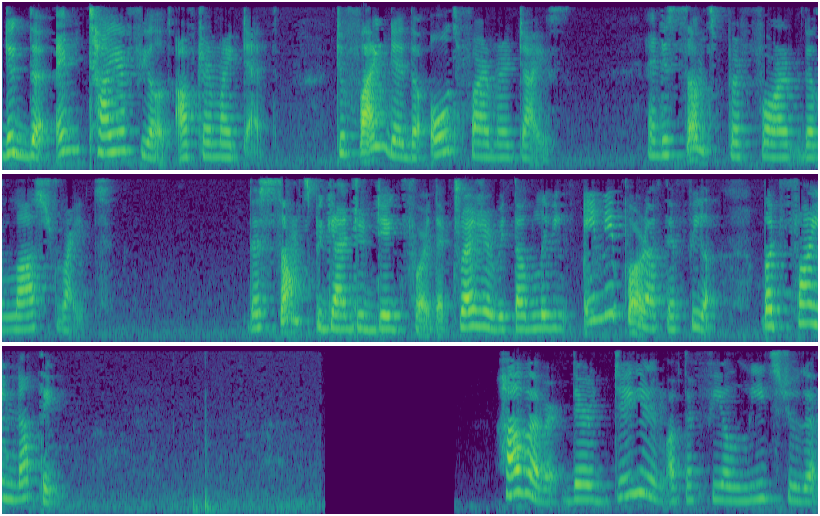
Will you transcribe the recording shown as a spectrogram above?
Dig the entire field after my death. To find it, the old farmer dies, and his sons perform the last rites. The sons began to dig for the treasure without leaving any part of the field, but find nothing. However, their digging of the field leads to the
